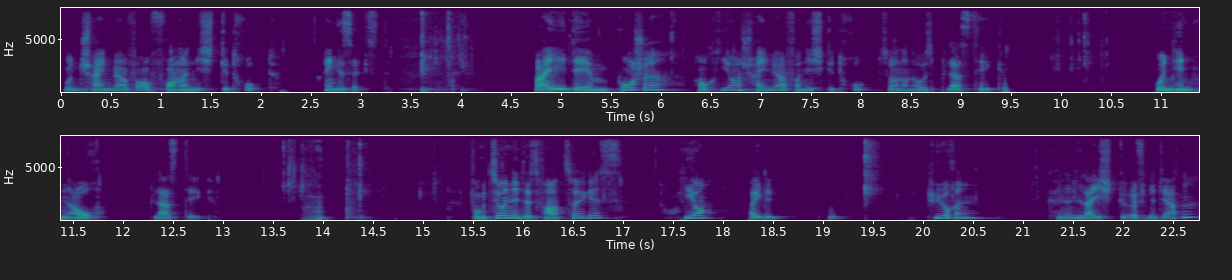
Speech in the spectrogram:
Und Scheinwerfer auch vorne nicht gedruckt eingesetzt. Bei dem Porsche auch hier Scheinwerfer nicht gedruckt, sondern aus Plastik. Und hinten auch Plastik. Funktionen des Fahrzeuges hier beide Türen können leicht geöffnet werden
